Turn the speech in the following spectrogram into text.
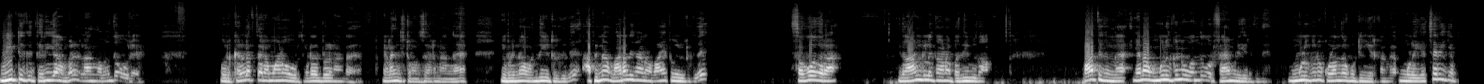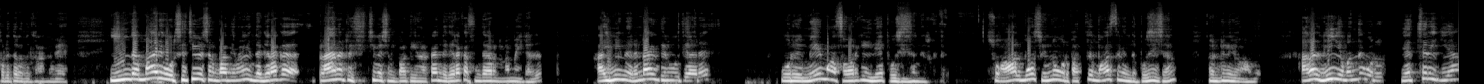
வீட்டுக்கு தெரியாமல் நாங்கள் வந்து ஒரு ஒரு கள்ளத்தனமான ஒரு தொடர்பில் நாங்கள் இணைஞ்சிட்டோம் சார். நாங்கள் இப்படின்னா வந்துகிட்டு இருக்குது. அப்படின்னா வரதுக்கான வாய்ப்புகள் இருக்குது. சகோதரா இது ஆண்களுக்கான பதிவு தான் பார்த்துக்குங்க ஏன்னா உங்களுக்குன்னு வந்து ஒரு ஃபேமிலி இருக்குது. உங்களுக்குன்னு குழந்தை குட்டிங்க இருக்காங்க. உங்களை எச்சரிக்கைப்படுத்துறதுக்காகவே. இந்த மாதிரி ஒரு சுச்சுவேஷன் பார்த்தீங்கன்னா இந்த கிரக பிளானட்ரி சுச்சுவேஷன் பார்த்தீங்கன்னாக்கா இந்த கிரக சஞ்சார நிலைமைகள் ஐ மீன் ரெண்டாயிரத்தி இருபத்தி ஆறு ஒரு மே மாதம் வரைக்கும் இதே பொசிஷன் இருக்குது. ஸோ ஆல்மோஸ்ட் இன்னும் ஒரு பத்து மாதத்துக்கு இந்த பொசிஷன் கண்டினியூ ஆகும். ஆனால் நீங்கள் வந்து ஒரு எச்சரிக்கையாக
